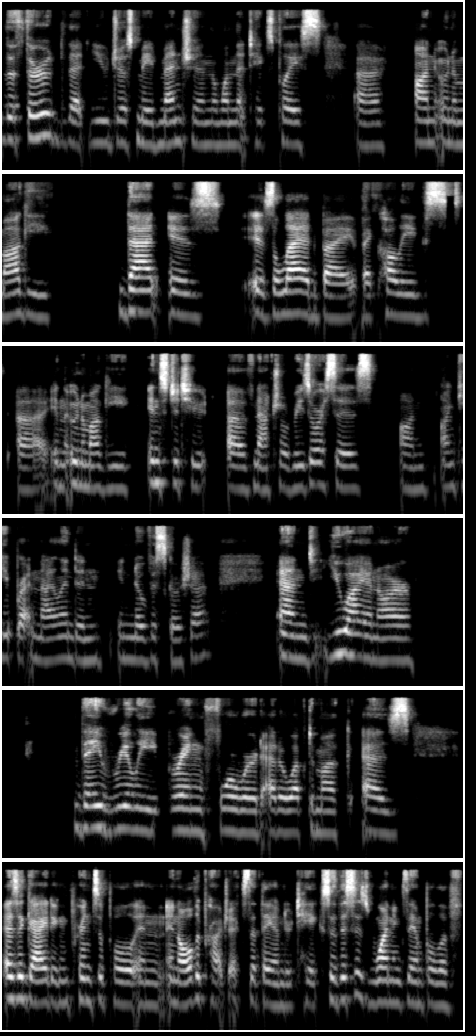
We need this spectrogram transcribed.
the third that you just made mention the one that takes place uh, on unama'ki that is is led by by colleagues uh, in the Unama'ki Institute of Natural Resources on on Cape Breton Island in in Nova Scotia, and UINR. They really bring forward Etuaptmumk as as a guiding principle in in all the projects that they undertake. So this is one example of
